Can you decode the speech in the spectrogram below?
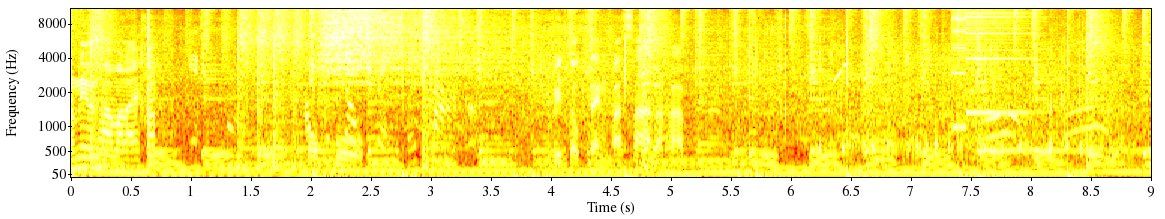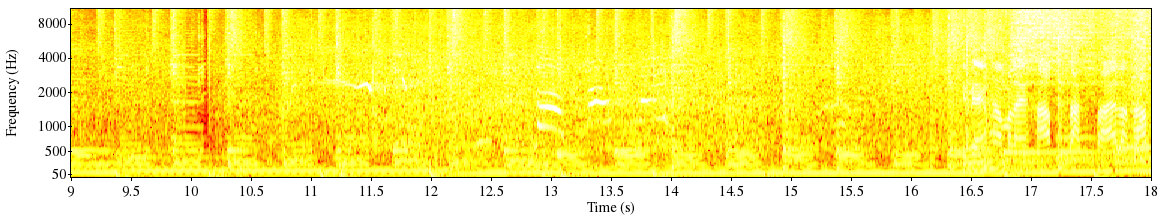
น้องนิวทำอะไรครับ โอ้โหไปตกแต่งปราสาทเหรอครับ พี่แบงค์ทำอะไรครับ ตักซ้ายเหรอครับ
